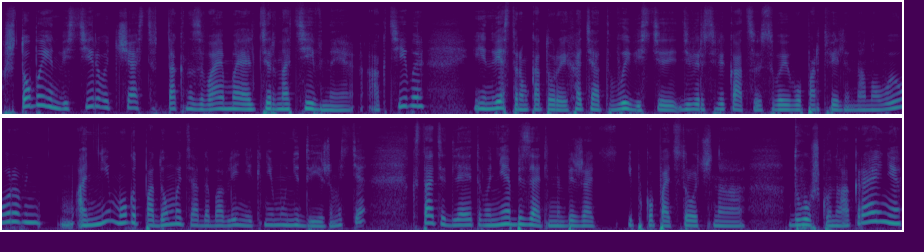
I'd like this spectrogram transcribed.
чтобы инвестировать часть в так называемые альтернативные активы. И инвесторам, которые хотят вывести диверсификацию своего портфеля на новый уровень, они могут подумать о добавлении к нему недвижимости. Кстати, для этого не обязательно бежать и покупать срочно двушку на окраине.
